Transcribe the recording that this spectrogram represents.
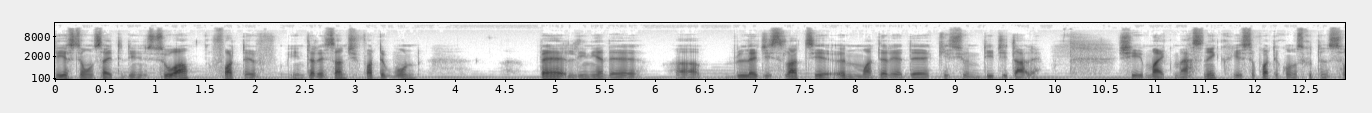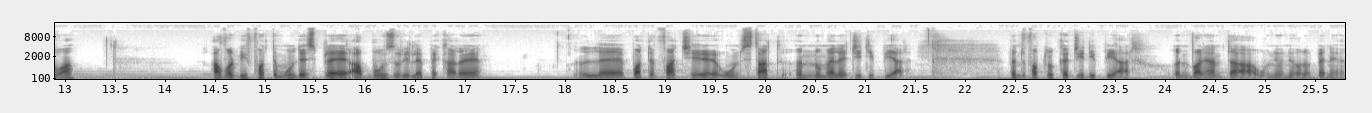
este un site din SUA foarte interesant și foarte bun pe linie de uh, legislație în materie de chestiuni digitale. Și Mike Masnick este foarte cunoscut în SUA, a vorbit foarte mult despre abuzurile pe care le poate face un stat în numele GDPR. Pentru faptul că GDPR, în varianta Uniunii Europene,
